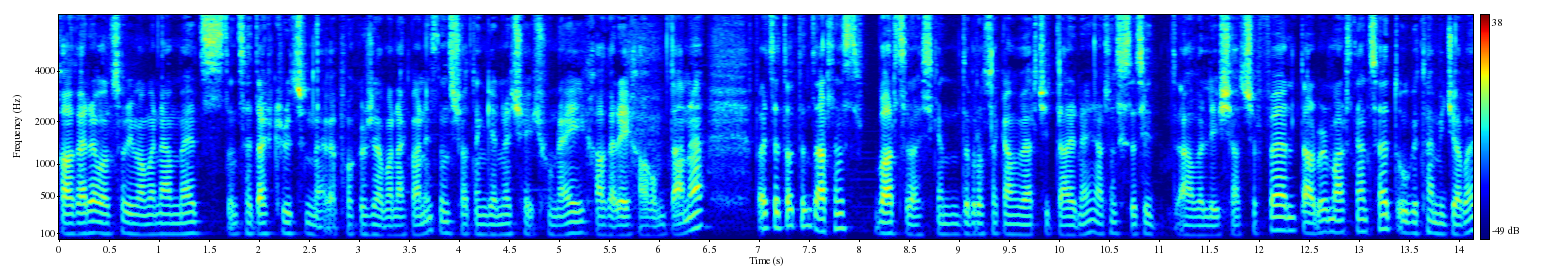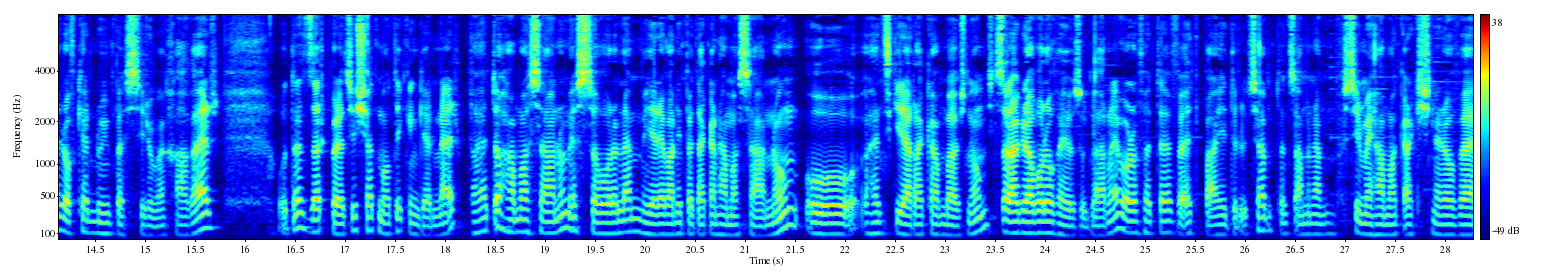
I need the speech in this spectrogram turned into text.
խաղերը ոնց որ իմ ամենամեծ տենց հետաքրքրությունն ա եղել փոքր ժամանակվանից, տենց շատ ընկերներ չէի չունեի, խաղեր էի խաղում տանը, բայց հետո տենց արդեն բարձր, այսինքն դպրոցական վերջի տարիներին արդեն սկսեցի ավելի շատ շփվել տարբեր մարդկանց հետ ու գտա միջավայր, ովքեր նույնպես սիրում են խաղեր ու դեռ ձեռք բերեցի շատ մոտիկ ընկերներ։ Հետո համասարանում ես սովորել եմ Երևանի պետական համասարանում ու հենց կիրառական բաժնում ծրագրավորող էի ուզում դառնել, որովհետև այդ պահի դրությամբ տենց ամենասիրում էի համակարգիչներով է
